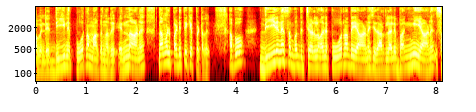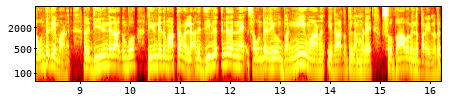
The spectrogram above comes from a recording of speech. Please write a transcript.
അവന്റെ ദീന് പൂർണമാകുന്നത് എന്നാണ് നമ്മൾ പഠിപ്പിക്കപ്പെട്ടത്. അപ്പോൾ ദീനിനെ സംബന്ധിച്ചിടത്തോളം അതിന്റെ പൂർണതയാണ് യഥാർത്ഥത്തിൽ ഭംഗിയാണ് സൗന്ദര്യമാണ്. അത് ദീനിന്റെതാകുമ്പോൾ ദീനിന്റേത് മാത്രമല്ല അത് ജീവിതത്തിന്റെ തന്നെ സൗന്ദര്യവും ഭംഗിയുമാണ് യഥാർത്ഥത്തിൽ നമ്മുടെ സ്വഭാവം എന്ന് പറയുന്നത്.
